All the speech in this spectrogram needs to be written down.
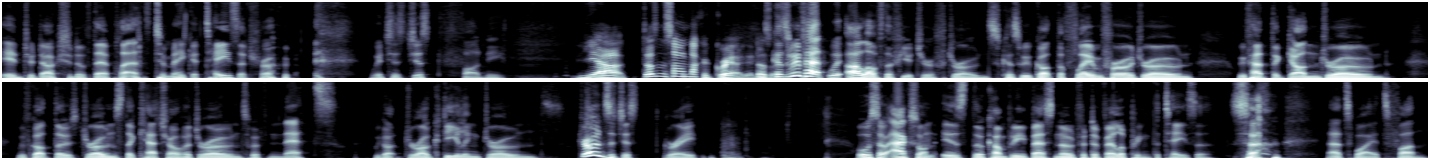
introduction of their plans to make a taser drone, which is just funny. yeah. Doesn't sound like a great idea, does it? Because we've had, we, I love the future of drones because we've got the flamethrower drone, we've had the gun drone, we've got those drones that catch other drones with nets, we got drug dealing drones. Drones are just great. Also, Axon is the company best known for developing the taser, so that's why it's fun.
